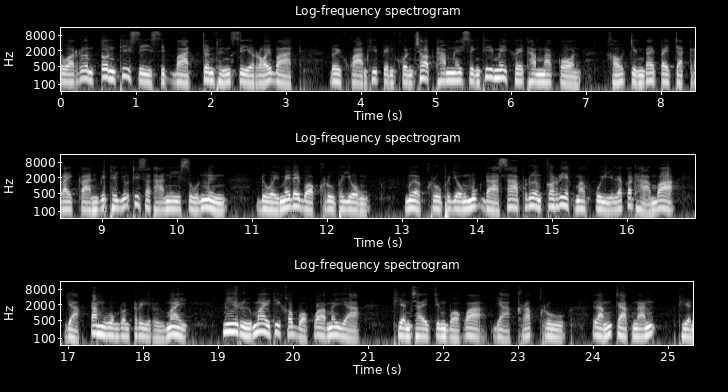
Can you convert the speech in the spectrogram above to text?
ตัวเริ่มต้นที่ 40 บาทจนถึง 400 บาท โดยความที่เป็นคนชอบทำในสิ่งที่ไม่เคยทำมาก่อน เขาจึงได้ไปจัดรายการวิทยุที่สถานีศูนย์หนึ่งโดยไม่ได้บอกครูพยง เมื่อครูพยงมุกดาทราบเรื่องก็เรียกมาคุย แล้วก็ถามว่าอยากตั้งวงดนตรีหรือไม่ มีหรือไม่ที่เขาบอกว่าไม่อยาก เทียนชัยจึงบอกว่าอยากครับครู หลังจากนั้น เทียน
